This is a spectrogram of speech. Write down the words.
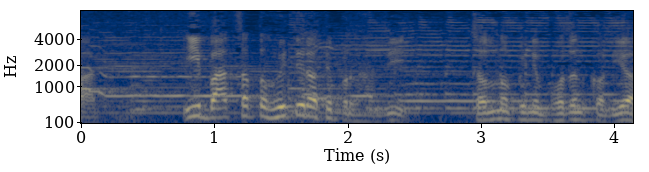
बात। ई बात सब तो होते रहते प्रधान जी चलू ना पहले भोजन कर लिया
